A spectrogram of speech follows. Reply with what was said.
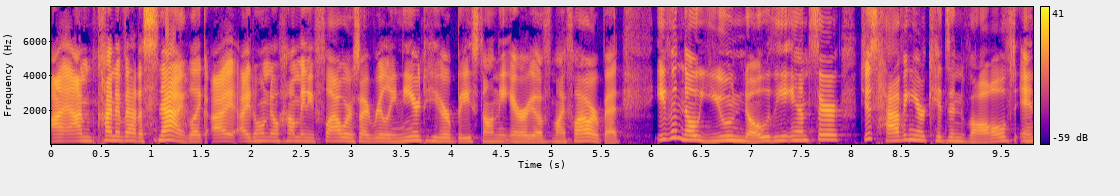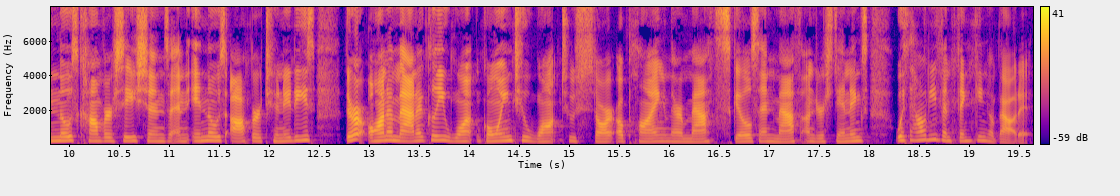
I, I'm kind of at a snag. Like I, I don't know how many flowers I really need here based on the area of my flower bed. Even though you know the answer, just having your kids involved in those conversations and in those opportunities, they're automatically want, going to want to start applying their math skills and math understandings without even thinking about it.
